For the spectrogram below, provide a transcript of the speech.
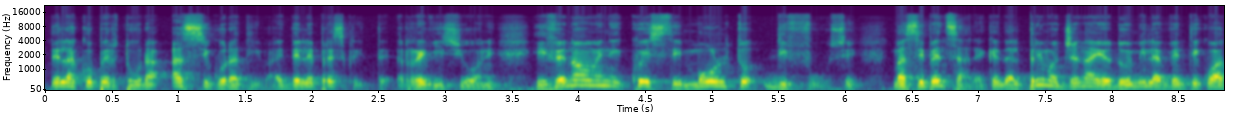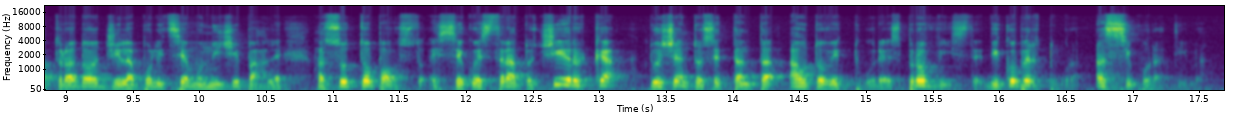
della copertura assicurativa e delle prescritte revisioni. I fenomeni questi molto diffusi. Basti pensare che dal 1 gennaio 2024 ad oggi la Polizia Municipale ha sottoposto e sequestrato circa 270 autovetture sprovviste di copertura assicurativa.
